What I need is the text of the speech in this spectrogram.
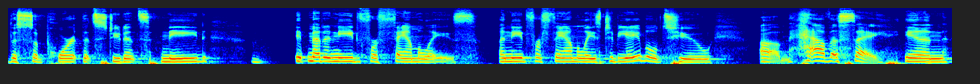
the support that students need. It met a need for families, a need for families to be able to um, have a say in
